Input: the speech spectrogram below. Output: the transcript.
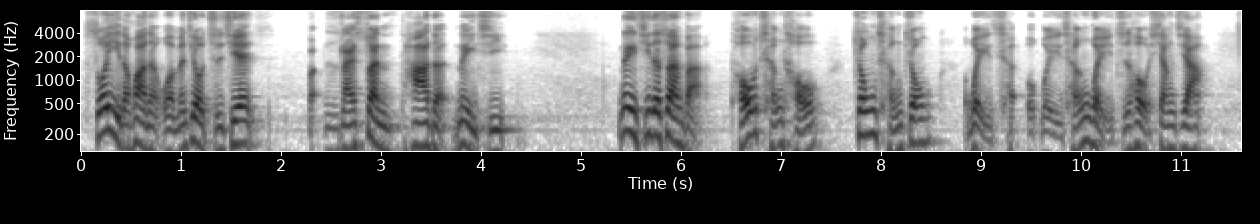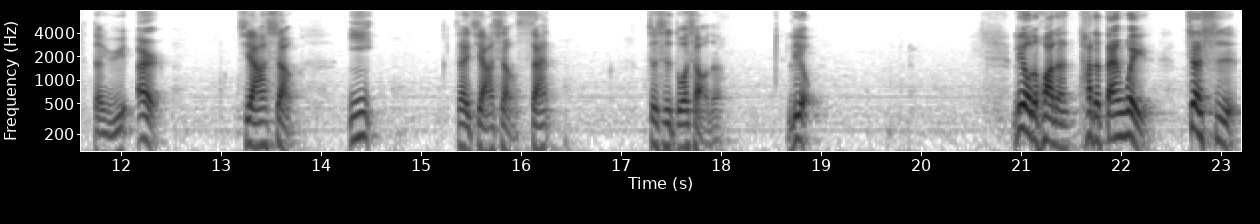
所以的话呢，我们就直接来算它的内积。内积的算法，头乘头，中乘中，尾乘尾乘尾之后相加，等于二加上一，再加上三，这是多少呢？六。六的话呢，它的单位这是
